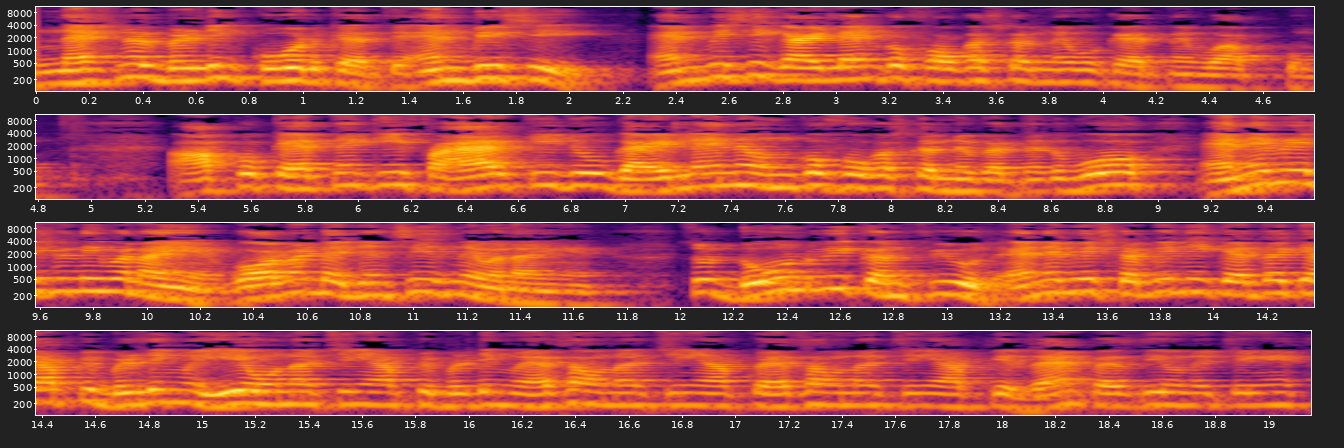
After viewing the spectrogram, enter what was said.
नेशनल बिल्डिंग कोड कहते हैं एनबीसी एनबीसी गाइडलाइन को फोकस करने को कहते हैं वो आपको। आपको कहते हैं कि फायर की जो गाइडलाइन है, उनको फोकस करने को कहते हैं। तो वो एनएबीएच ने नहीं बनाई है गवर्नमेंट एजेंसीज ने बनाई है। So don't be confuse NABH कभी नहीं कहता कि आपकी बिल्डिंग में ये होना चाहिए, आपकी बिल्डिंग में ऐसा होना चाहिए, आपका ऐसा होना चाहिए, आपके रैंप ऐसी होने चाहिए।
